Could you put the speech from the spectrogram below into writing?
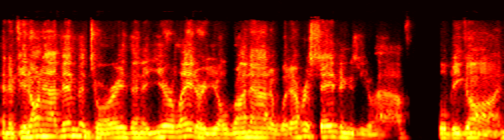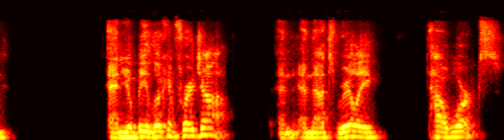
And if you don't have inventory, then a year later you'll run out of whatever savings you have will be gone and you'll be looking for a job. And and that's really how it works.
